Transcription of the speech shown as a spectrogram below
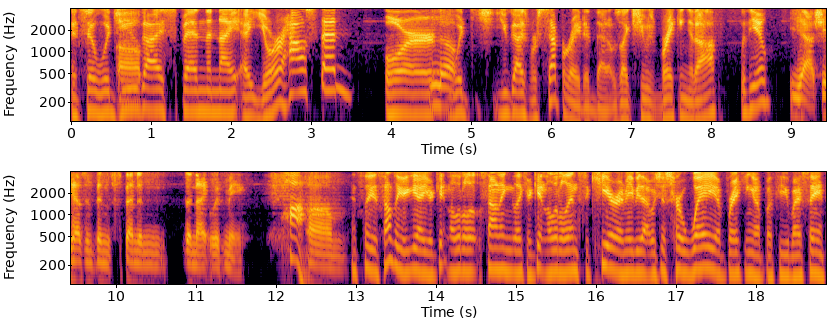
And so, would you Uh, guys spend the night at your house then, or No. would you guys were separated? Then it was like she was breaking it off with you. Yeah, she hasn't been spending the night with me. Huh. Um, And so it sounds like yeah, you're getting a little sounding like you're getting a little insecure, and maybe that was just her way of breaking up with you by saying,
